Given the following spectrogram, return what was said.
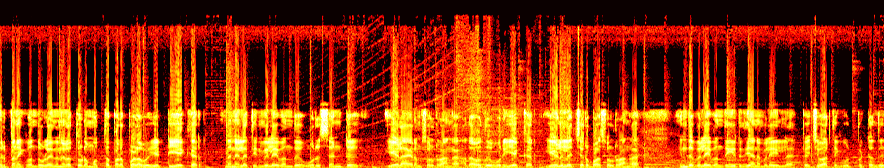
விற்பனைக்கு வந்துள்ள இந்த நிலத்தோட மொத்த பரப்பளவு எட்டு ஏக்கர். இந்த நிலத்தின் விலை வந்து ஒரு சென்ட்டு ஏழாயிரம் சொல்கிறாங்க அதாவது ஒரு ஏக்கர் ஏழு லட்சம் ரூபாய் சொல்கிறாங்க இந்த விலை வந்து இறுதியான விலை இல்லை பேச்சுவார்த்தைக்கு உட்பட்டது.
